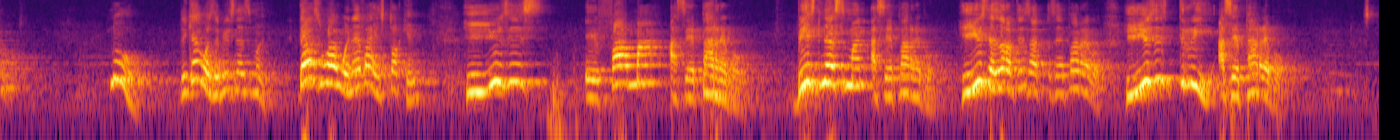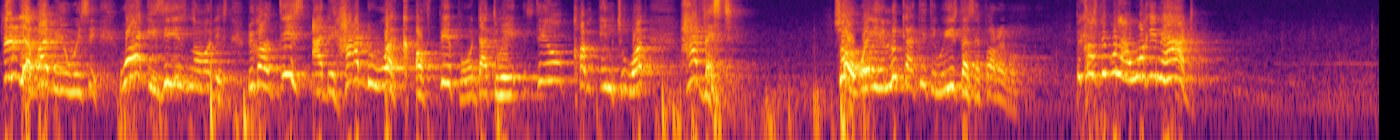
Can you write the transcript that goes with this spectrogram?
No. The guy was a businessman. That's why whenever he's talking, he uses a farmer as a parable, businessman as a parable. He uses a lot of things as a parable. He uses three as a parable. Study the Bible, you will see. Why is he using all this? Because these are the hard work of people that will still come into what? Harvest. So when you look at it, we use it as a parable. Because people are working hard.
